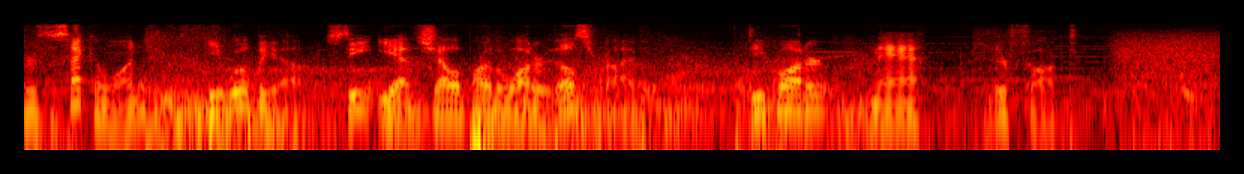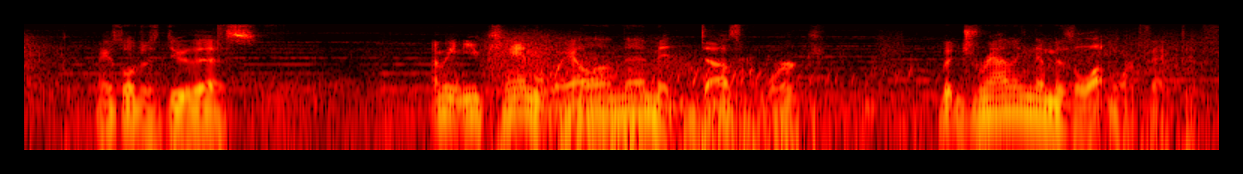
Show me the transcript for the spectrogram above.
There's the second one, he will be up. See, yeah, the shallow part of the water, they'll survive. Deep water, nah, they're fucked. May as well just do this. I mean, you can wail on them, it does work, but drowning them is a lot more effective.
